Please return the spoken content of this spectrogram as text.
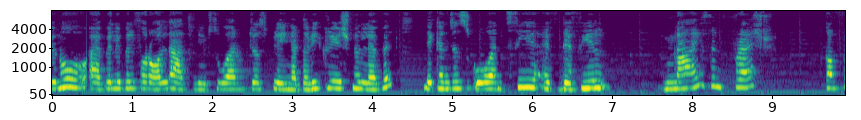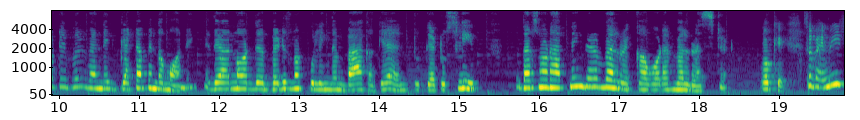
you know available for all the athletes who are just playing at the recreational level. They can just go and see if they feel nice and fresh comfortable when they get up in the morning. They are not their bed is not pulling them back again to get to sleep. That's not happening. They're well recovered and well rested Okay, so when we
